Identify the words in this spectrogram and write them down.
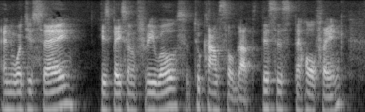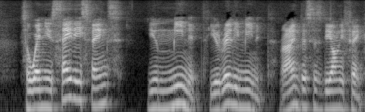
and what you say is based on free will so to cancel that. This is the whole thing. So, when you say these things, you mean it, you really mean it, right? This is the only thing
